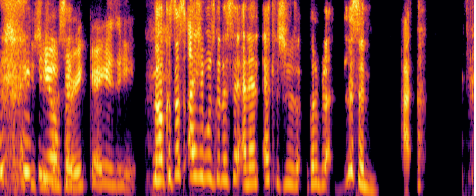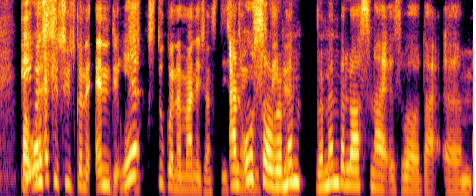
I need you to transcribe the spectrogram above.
And Ekin-Su's You're gonna say, very crazy. No, because that's actually what I was gonna say, and then Ekin-Su was gonna be like, "Listen, I, But even also- Ekin-Su's gonna end it. Yeah. Yeah. still gonna manage and, st- and also stay remember remember last night as well that um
